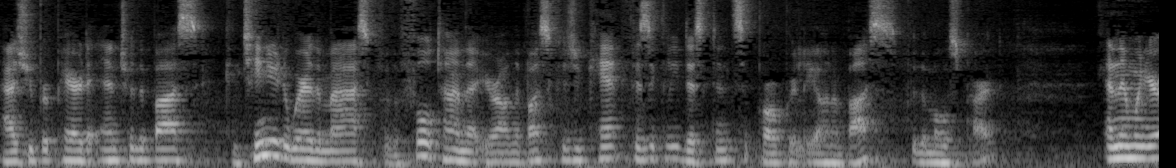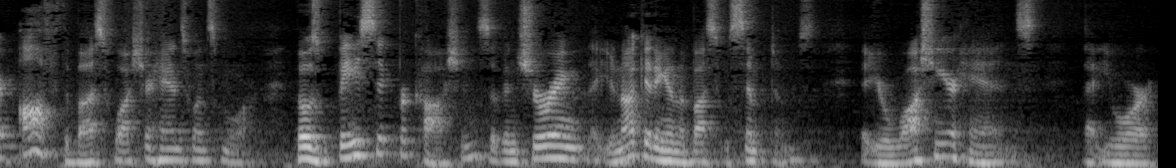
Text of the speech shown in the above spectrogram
as you prepare to enter the bus. Continue to wear the mask for the full time that you're on the bus because you can't physically distance appropriately on a bus for the most part. And then when you're off the bus, wash your hands once more. Those basic precautions of ensuring that you're not getting on the bus with symptoms, that you're washing your hands, that you're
